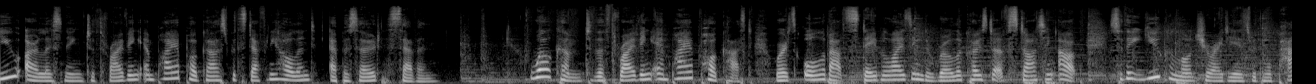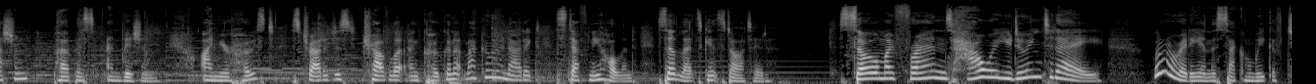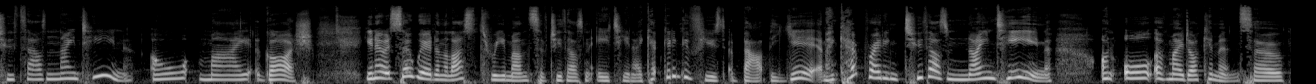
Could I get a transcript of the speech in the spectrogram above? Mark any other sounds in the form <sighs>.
You are listening to Thriving Empire Podcast with Stephanie Holland, episode 7. Welcome to the Thriving Empire Podcast, where it's all about stabilizing the roller coaster of starting up so that you can launch your ideas with more passion, purpose, and vision. I'm your host, strategist, traveler, and coconut macaroon addict, Stephanie Holland. So let's get started. So, my friends, how are you doing today? We're already in the second week of 2019. Oh my gosh. You know, it's so weird. In the last three months of 2018, I kept getting confused about the year and I kept writing 2019 on all of my documents. So,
